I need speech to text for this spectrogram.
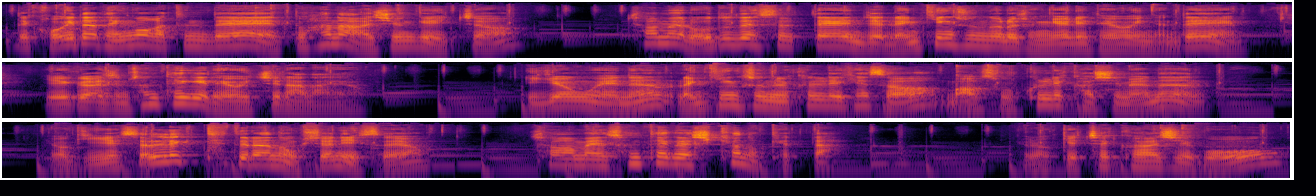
근데 거의 다 된 것 같은데 또 하나 아쉬운 게 있죠. 처음에 로드 됐을 때 이제 랭킹 순으로 정렬이 되어 있는데 얘가 지금 선택이 되어 있질 않아요. 이 경우에는 랭킹 순을 클릭해서 마우스 우클릭 하시면은 여기에 Selected라는 옵션이 있어요. 처음에 선택을 시켜 놓겠다. 이렇게 체크하시고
